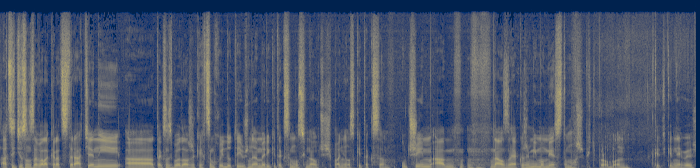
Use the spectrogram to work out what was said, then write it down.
a cítil som sa veľakrát strátený a tak som si povedal, že keď chcem chodiť do tej Južnej Ameriky, tak sa musím naučiť španielsky, tak sa učím a naozaj akože mimo miesto môže byť problém keď, keď nevieš?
